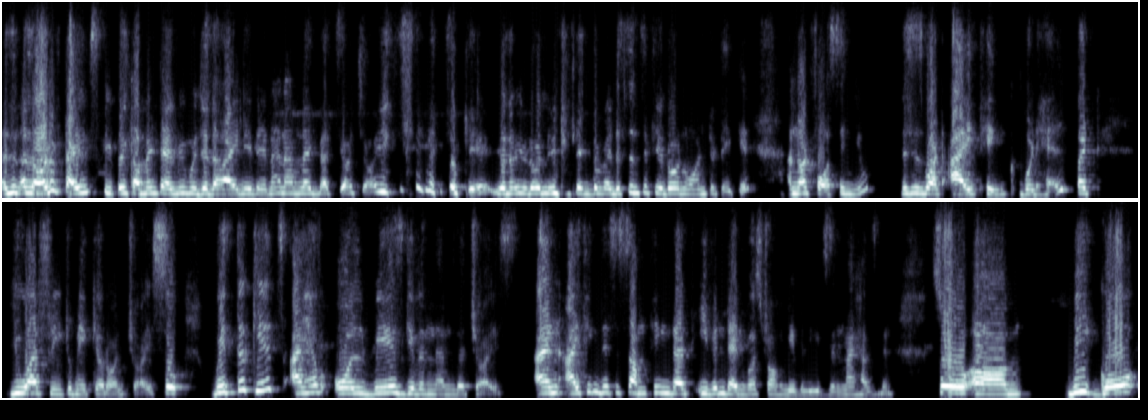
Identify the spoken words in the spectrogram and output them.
As in, a lot of times people come and tell me, "Mujhe dawai nahi dena," and I'm like, "That's your choice. It's okay. You know, you don't need to take the medicines if you don't want to take it. I'm not forcing you. This is what I think would help, but you are free to make your own choice." So with the kids, I have always given them the choice, and I think this is something that even Denver strongly believes in. My husband. So. Um, we go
